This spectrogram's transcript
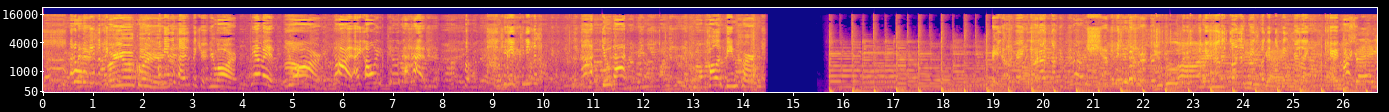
I don't want to be in the picture. Are you recording? Put me in the side of the picture. You are. Damn it! You uh. are. God, I always do that. Can you can you just not do that? Call it bean curd. You belong Okay, I was going on Facebook and looking for like Harry Potter,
